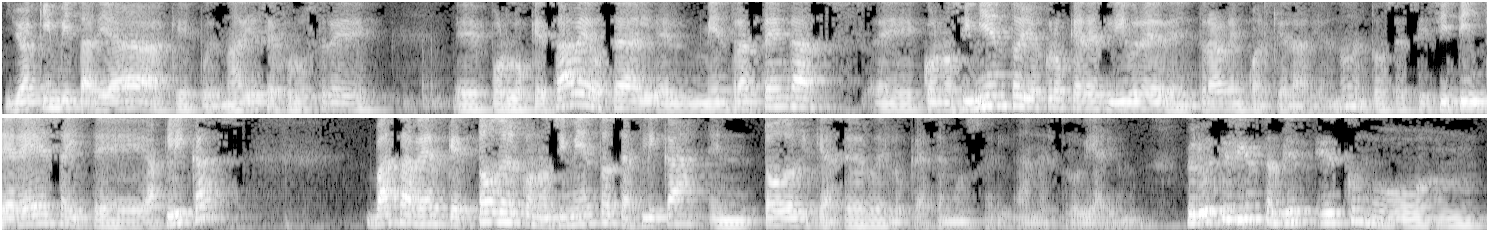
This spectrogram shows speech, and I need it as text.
Yo aquí invitaría a que pues nadie se frustre eh, por lo que sabe, o sea, el- el- mientras tengas eh, conocimiento yo creo que eres libre de entrar en cualquier área, ¿no? Entonces si, si te interesa y te aplicas, vas a ver que todo el conocimiento se aplica en todo el quehacer de lo que hacemos a nuestro diario, ¿no? Pero es que fíjate también es como mm,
